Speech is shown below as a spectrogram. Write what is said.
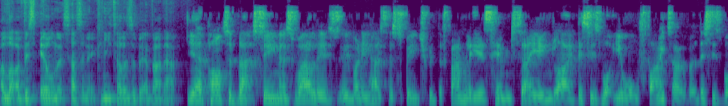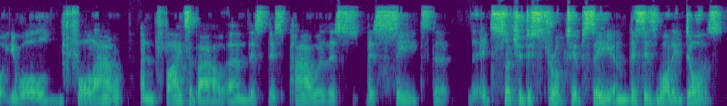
a lot of this illness, hasn't it? Can you tell us a bit about that? Yeah, part of that scene as well is when he has the speech with the family is him saying like this is what you all fight over. This is what you all fall out and fight about. And um, this this power, this this seat that it's such a destructive seat and this is what it does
